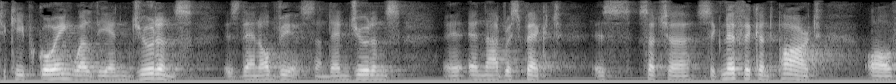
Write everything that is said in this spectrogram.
to keep going, well, the endurance is then obvious. And endurance, uh, in that respect, is such a significant part of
